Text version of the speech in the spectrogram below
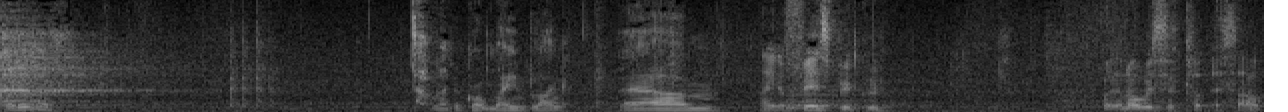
What is it? Damn it, I've got mind blank. Um, Like a Facebook group. We can always cut this out.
